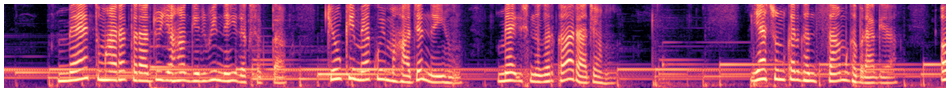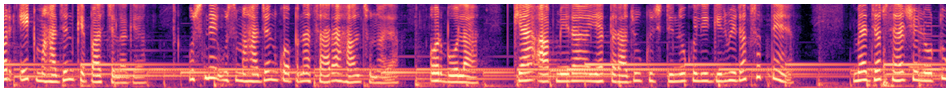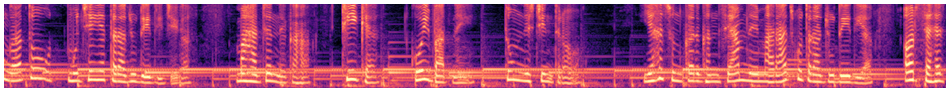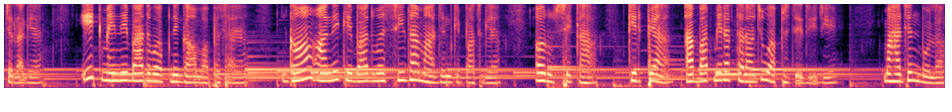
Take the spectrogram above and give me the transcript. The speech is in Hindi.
मैं तुम्हारा तराजू यहाँ गिरवी नहीं रख सकता, क्योंकि मैं कोई महाजन नहीं हूँ। मैं इस नगर का राजा हूँ। यह सुनकर घनश्याम घबरा गया। और एक महाजन के पास चला गया। उसने उस महाजन को अपना सारा हाल सुनाया और बोला, क्या आप मेरा यह तराजू कुछ दिनों के लिए गिरवी रख सकते हैं? मैं जब शहर से लौटूँगा तो मुझे यह तराजू दे दीजिएगा। महाजन ने कहा, ठीक है, कोई बात नहीं, तुम निश्चिंत रहो। यह सुनकर घनश्याम ने महाराज को तराजू दे दिया और शहर चला गया। एक महीने बाद वह अपने गाँव वापस आया। गाँव आने के बाद वह सीधा महाजन के पास गया और उससे कहा, कृपया अब आप मेरा तराजू वापस दे दीजिए। महाजन बोला,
